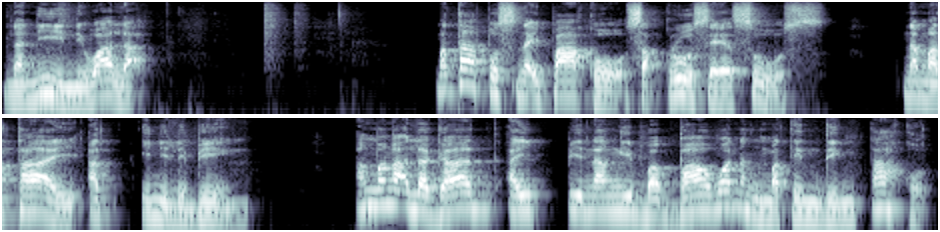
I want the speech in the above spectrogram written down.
naniniwala. Matapos na ipako sa krus si Jesus, namatay at inilibing. Ang mga alagad ay pinangibabawa ng matinding takot.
